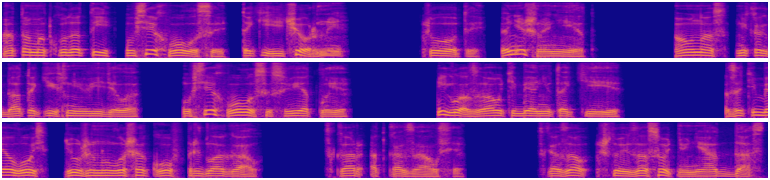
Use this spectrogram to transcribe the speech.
А там, откуда ты, у всех волосы такие черные. Что ты? Конечно, нет. А у нас никогда таких не видела. У всех волосы светлые. И глаза у тебя не такие. За тебя лось дюжину лошаков предлагал. Скар отказался. Сказал, что и за сотню не отдаст.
